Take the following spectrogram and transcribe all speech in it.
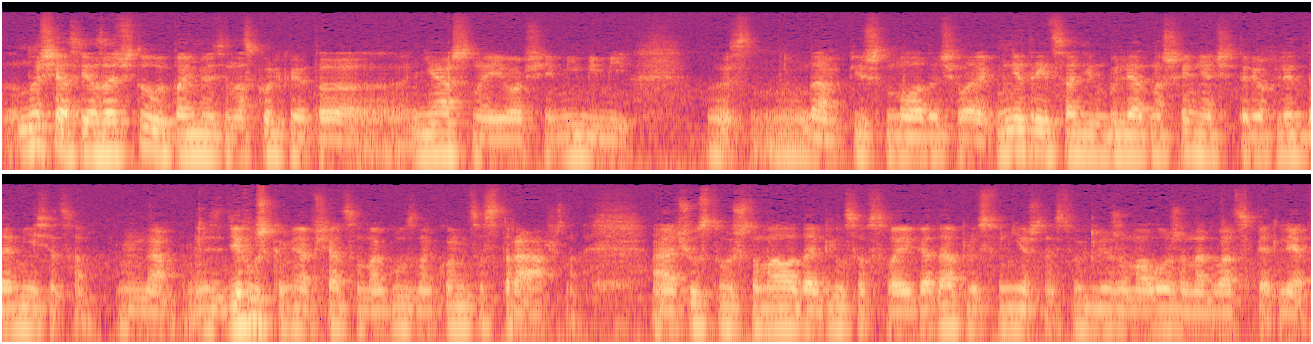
Ну, сейчас я зачту, вы поймете, насколько это няшно и вообще ми-ми-ми. Есть, да, пишет молодой человек. Мне 31, были отношения от 4 лет до месяца. Да, с девушками общаться могу, знакомиться страшно. А, чувствую, что мало добился в свои года, плюс внешность. Выгляжу моложе на 25 лет.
